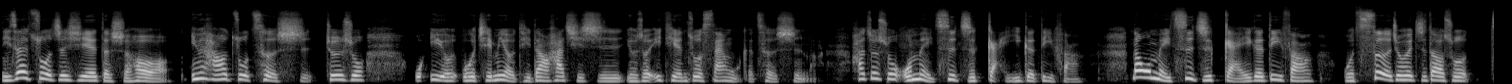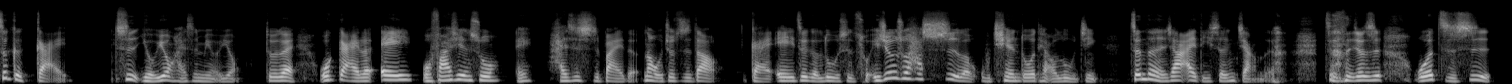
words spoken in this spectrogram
你在做这些的时候哦，因为他要做测试，就是说我有我前面有提到，他其实有时候一天做三五个测试嘛，他就说我每次只改一个地方，那我每次只改一个地方，我测就会知道说这个改是有用还是没有用。对不对？我改了 A，我发现说，哎，还是失败的。那我就知道改 A 这个路是错。也就是说，他试了五千多条路径，真的很像爱迪生讲的，真的就是我只是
